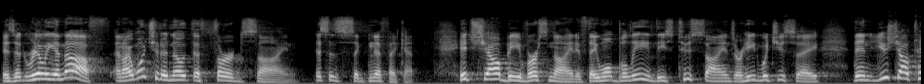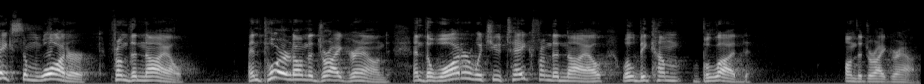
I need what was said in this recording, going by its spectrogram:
is it really enough? And I want you to note the third sign. This is significant. It shall be, verse 9, if they won't believe these two signs or heed what you say, then you shall take some water from the Nile and pour it on the dry ground. And the water which you take from the Nile will become blood on the dry ground.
